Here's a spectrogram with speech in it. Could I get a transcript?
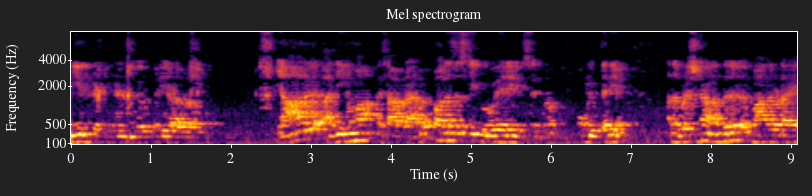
நீர்க்கட்டிகள் மிகப்பெரிய அளவில் யாரு அதிகமா சாப்பிடுறாங்க? பாலிசிஸ்டிக் ஒவேரியன் உங்களுக்கு தெரியும். அந்த பிரச்சனை வந்து மாதவிடாய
